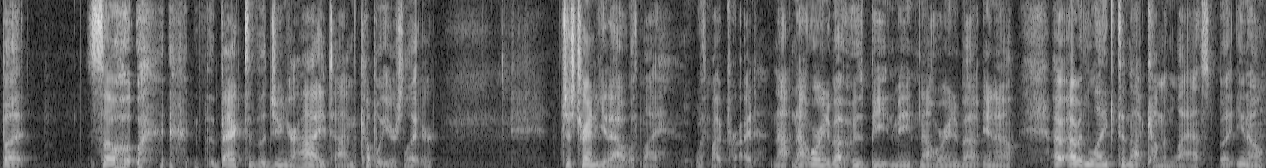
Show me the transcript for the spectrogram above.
But so back to the junior high time, a couple years later. Just trying to get out with my with my pride. Not not worrying about who's beating me. Not worrying about you know. I, I would like to not come in last, but you know,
